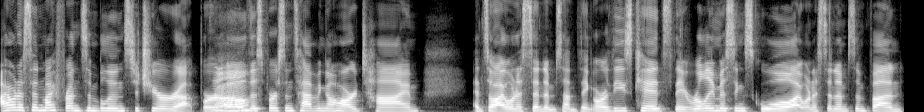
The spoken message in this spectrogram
I want to send my friends some balloons to cheer her up, or oh, Aw. oh, this person's having a hard time. And so I want to send them something. Or these kids, they're really missing school. I want to send them some fun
